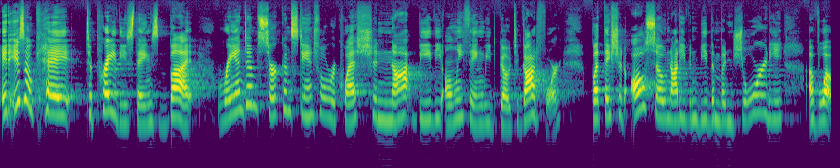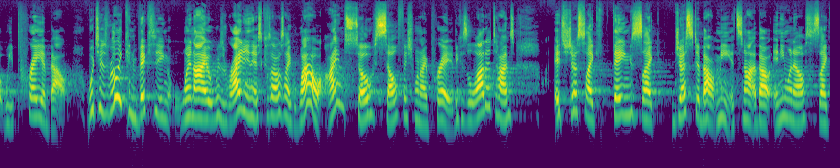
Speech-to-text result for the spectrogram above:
It is okay to pray these things, but random circumstantial requests should not be the only thing we go to God for, but they should also not even be the majority of what we pray about, which is really convicting when I was writing this because I was like, wow, I am so selfish when I pray because a lot of times it's just like things like just about me. It's not about anyone else. It's like,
